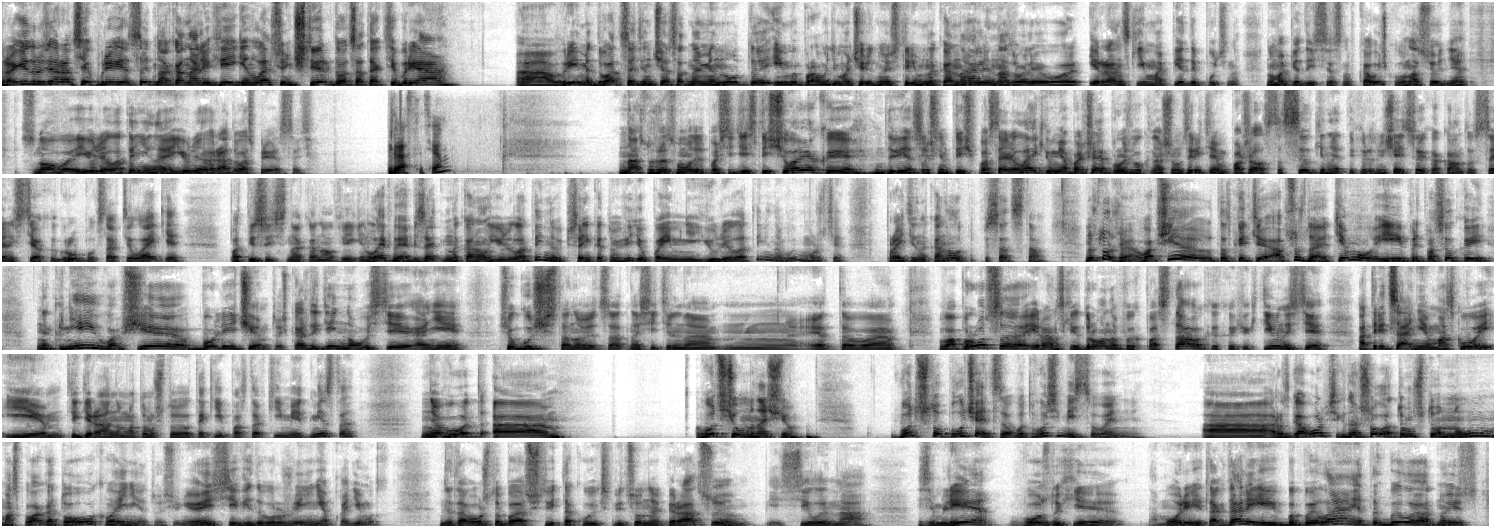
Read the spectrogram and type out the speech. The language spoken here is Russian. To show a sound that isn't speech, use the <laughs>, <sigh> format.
Дорогие друзья, рад всех приветствовать на канале Фейгин Лайв. Сегодня четверг, 20 октября. А, время 21 час 1 минута. И мы проводим очередной стрим на канале. Назвали его «Иранские мопеды Путина». Ну, мопеды, естественно, в кавычках. У нас сегодня снова Юлия Латынина. Юлия, рада вас приветствовать. Здравствуйте. Нас уже смотрит почти 10 тысяч человек, и две с лишним тысячи поставили лайки. У меня большая просьба к нашим зрителям. Пожалуйста, ссылки на этот эфир размещайте в своих аккаунтах в социальных сетях и группах. Ставьте лайки, подписывайтесь на канал Фейгин Live и обязательно на канал Юлии Латынина. В описании к этому видео по имени Юлия Латынина вы можете пройти на канал и подписаться там. Ну что же, вообще, так сказать, обсуждают тему, и предпосылкой к ней вообще более чем. То есть каждый день новости, они все гуще становится относительно этого вопроса иранских дронов, их поставок, их эффективности, отрицание Москвой и Тегераном о том, что такие поставки имеют место. Вот, а вот с чего мы начнем. Вот что получается, вот 8 месяцев войны. А разговор всегда шел о том, что ну, Москва готова к войне. То есть у нее есть все виды вооружений, необходимых для того, чтобы осуществить такую экспедиционную операцию. Есть силы на земле, в воздухе, на море и так далее. И БПЛА это было одной из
